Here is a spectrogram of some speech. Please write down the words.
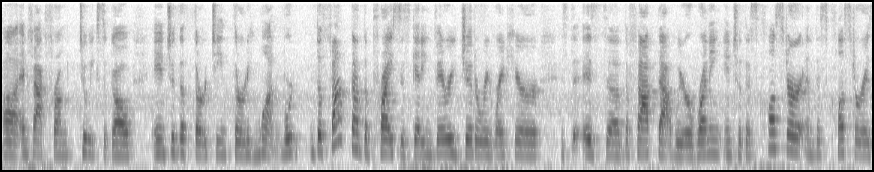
uh, in fact, from two weeks ago into the 1331. We're, the fact that the price is getting very jittery right here is, the, is the, the fact that we're running into this cluster and this cluster is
